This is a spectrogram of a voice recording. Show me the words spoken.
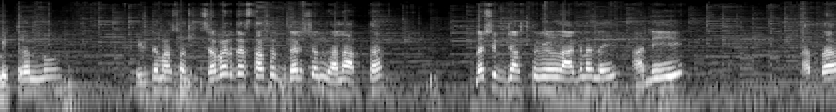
मित्रांनो एकदम असं जबरदस्त असं दर्शन झालं आत्ता. नशीब जास्त वेळ लागला नाही आणि आता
